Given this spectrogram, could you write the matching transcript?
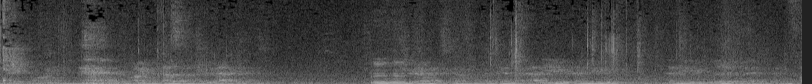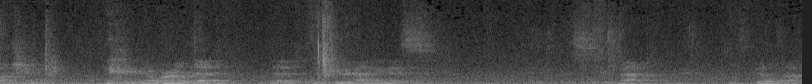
The point, the point that that's not true happiness. Hmm happiness comes from within. How do you, how do you, how do you live and, and function in a world that, that the true happiness is not, it's built on,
